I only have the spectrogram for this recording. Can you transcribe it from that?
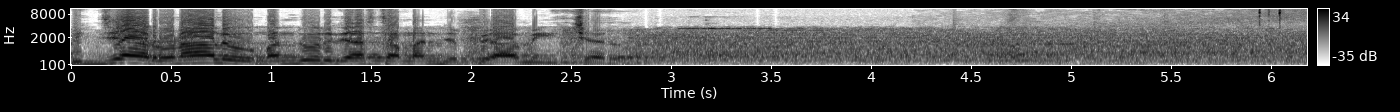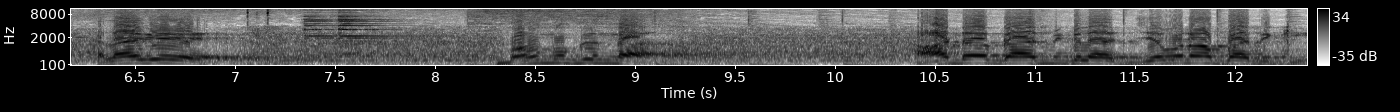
విద్యా రుణాలు మంజూరు చేస్తామని చెప్పి హామీ ఇచ్చారు. అలాగే బహుముఖంగా ఆటో కార్మికుల జీవనోపాధికి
